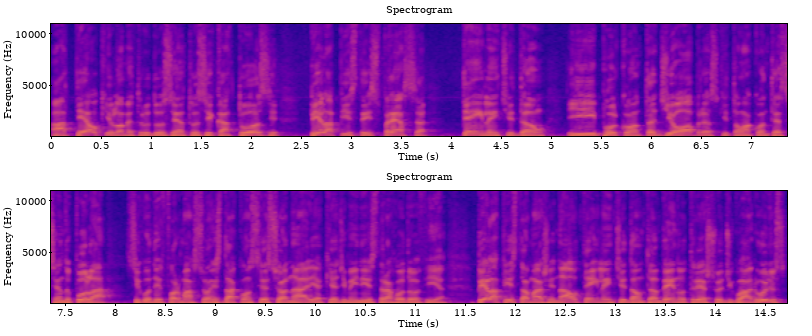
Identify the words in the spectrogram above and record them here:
até o quilômetro 214, pela pista expressa, tem lentidão e por conta de obras que estão acontecendo por lá, segundo informações da concessionária que administra a rodovia. Pela pista marginal tem lentidão também no trecho de Guarulhos,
